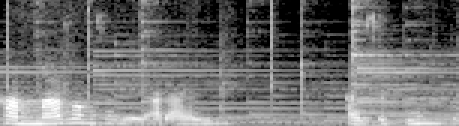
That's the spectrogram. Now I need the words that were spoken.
jamás vamos a llegar ahí, a ese punto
